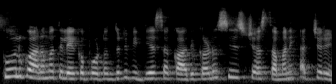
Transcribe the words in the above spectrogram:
స్కూల్కు అనుమతి లేకపోవడంతో విద్యాశాఖ అధికారులు సీజ్ చేస్తామని హెచ్చరించారు.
